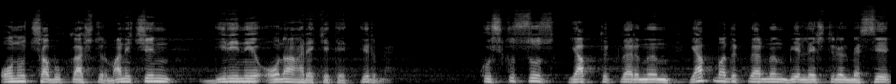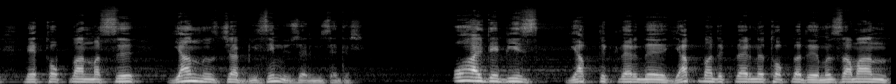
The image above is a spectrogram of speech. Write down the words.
Onu çabuklaştırman için dilini ona hareket ettirme. Kuşkusuz yaptıklarının, yapmadıklarının birleştirilmesi ve toplanması yalnızca bizim üzerimizedir. O halde biz yaptıklarını, yapmadıklarını topladığımız zaman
